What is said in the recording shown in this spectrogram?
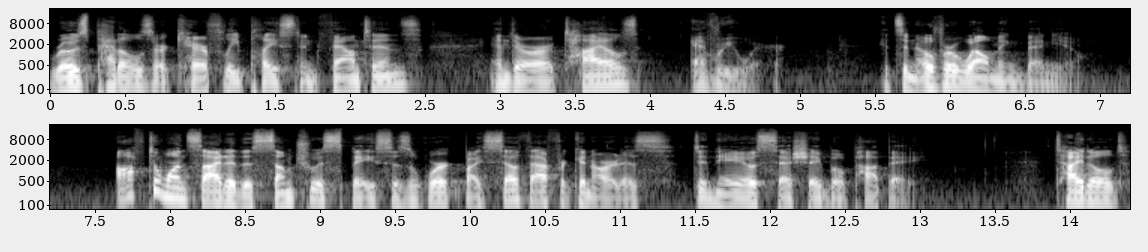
Rose petals are carefully placed in fountains, and there are tiles everywhere. It's an overwhelming venue. Off to one side of this sumptuous space is a work by South African artist Dineo Seshee Bopape, titled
